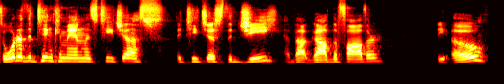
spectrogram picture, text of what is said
So, what do the Ten Commandments teach us? They teach us the G about God the Father, the O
